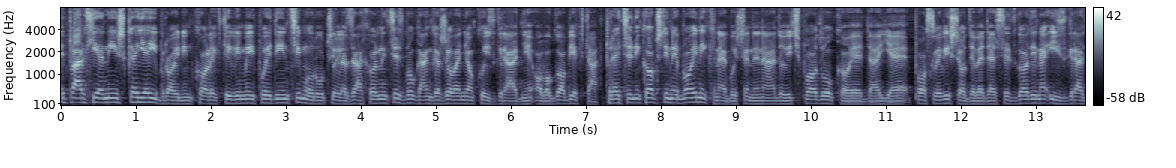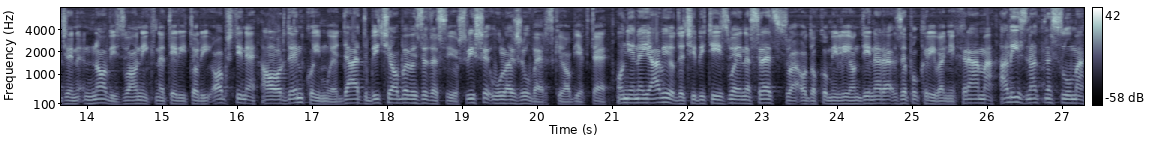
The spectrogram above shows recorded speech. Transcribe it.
Eparhija Niška je i brojnim kolektivima i pojedincima uručila zahvalnice zbog angažovanja oko izgradnje ovog objekta. Predsednik opštine Bojnik Nebojša Nenadović podvukao je da je posle više od 90 godina izgrađen novi zvonik na teritoriji opštine, a orden koji mu je dat biće obaveza da se još više ulaže u verske objekte. On je najavio da će biti izvojena sredstva od oko milion dinara za pokrivanje hrama, ali i znatna suma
